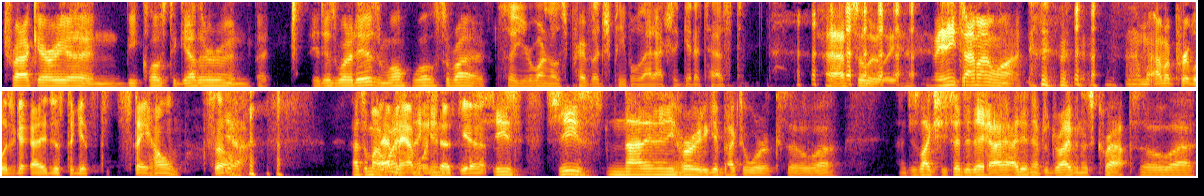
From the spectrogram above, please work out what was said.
track area and be close together. And but it is what it is, and we'll we'll survive. so you're one of those privileged people that actually get a test. Absolutely, anytime I want. I'm, I'm a privileged guy just to get to stay home. So yeah, that's what my I haven't wife's thinking. test yet. She's she's not in any hurry to get back to work. So uh, just like she said today, I, I didn't have to drive in this crap. So uh,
